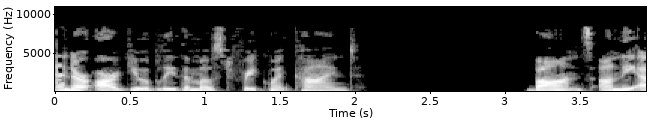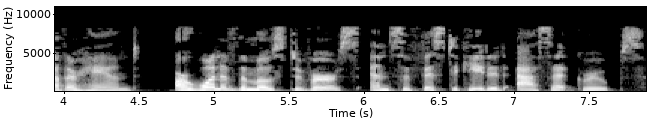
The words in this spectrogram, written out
and are arguably the most frequent kind. Bonds, on the other hand, are one of the most diverse and sophisticated asset groups.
